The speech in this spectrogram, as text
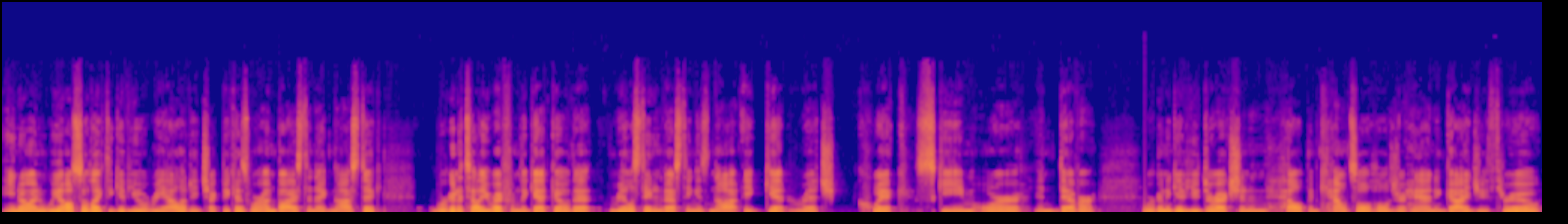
You know, and we also like to give you a reality check because we're unbiased and agnostic. We're going to tell you right from the get go that real estate investing is not a get rich quick scheme or endeavor. We're going to give you direction and help and counsel, hold your hand and guide you through.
